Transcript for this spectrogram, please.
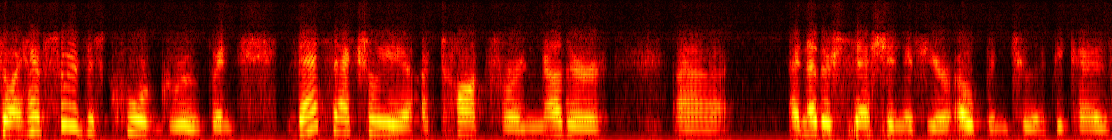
so I have sort of this core group, and that's actually a, a talk for another uh, another session if you're open to it, because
